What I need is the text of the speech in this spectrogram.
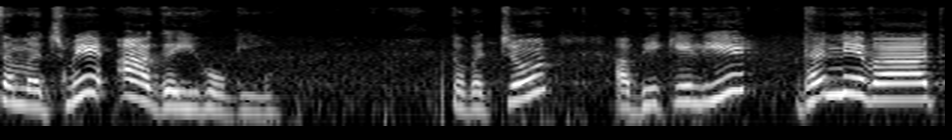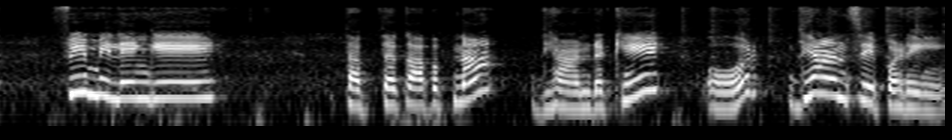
समझ में आ गई होगी। तो बच्चों, अभी के लिए धन्यवाद। फिर मिलेंगे। तब तक आप अपना ध्यान रखें और ध्यान से पढ़ें।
